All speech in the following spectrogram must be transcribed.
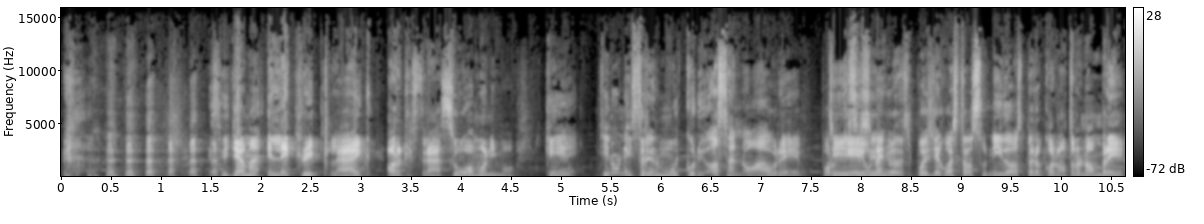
Se llama Electric Light Orchestra, su homónimo. Que tiene una historia muy curiosa, ¿no, Aure? Porque Sí, sí, un sí. año después llegó a Estados Unidos, pero con otro nombre.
